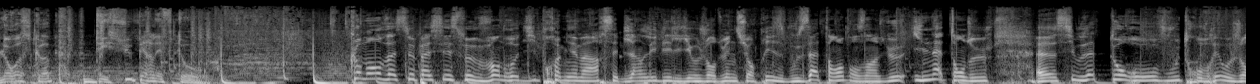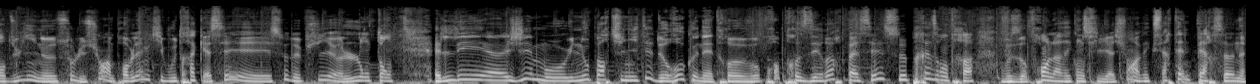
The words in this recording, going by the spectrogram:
L'horoscope des super leftos. Comment va se passer ce vendredi 1er mars? Eh bien, les béliers, aujourd'hui, une surprise vous attend dans un lieu inattendu. Euh, si vous êtes taureau, vous trouverez aujourd'hui une solution à un problème qui vous tracassait, et ce depuis euh, longtemps. Les euh, gémeaux, une opportunité de reconnaître vos propres erreurs passées se présentera, vous offrant la réconciliation avec certaines personnes.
